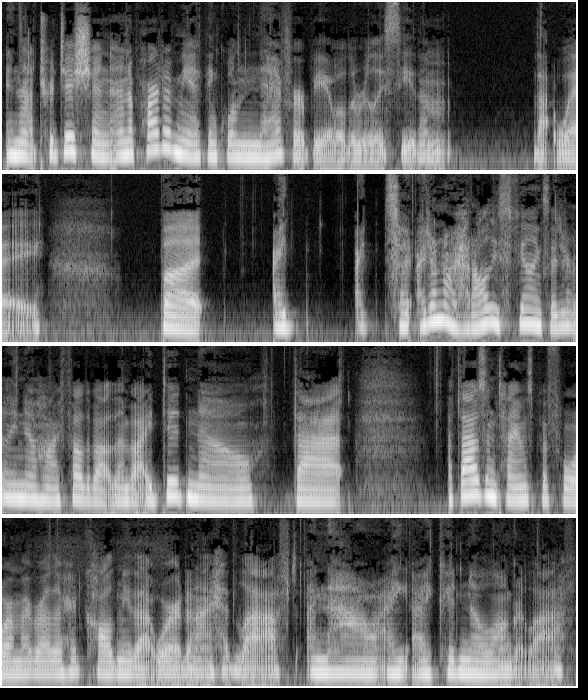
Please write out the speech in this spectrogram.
in that tradition. And a part of me, I think, will never be able to really see them that way. But I, I, so I don't know. I had all these feelings. I didn't really know how I felt about them, but I did know that a thousand times before my brother had called me that word and I had laughed, and now I, I could no longer laugh.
